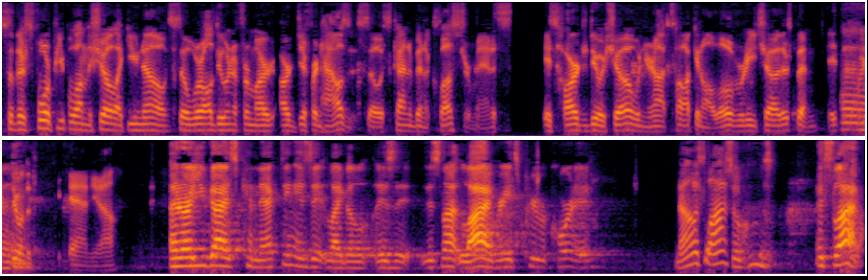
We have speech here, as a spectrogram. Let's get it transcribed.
So there's four people on the show, like you know. So we're all doing it from our, our different houses. So it's kind of been a cluster, man. It's it's hard to do a show when you're not talking all over each other. It's been it, we're doing the best we can, you know. And are you guys connecting? Is it like a is it it's not live, right? It's pre-recorded. Now it's live. So who's it's live.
